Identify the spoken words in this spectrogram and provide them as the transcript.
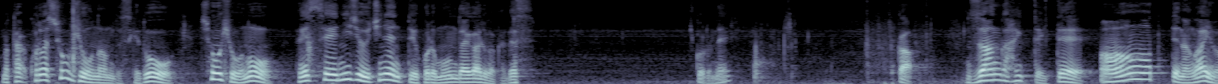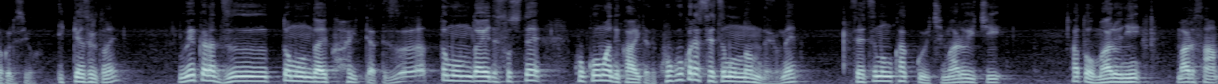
また、これは商標なんですけど、商標の平成21年っていうこれ問題があるわけです。これね。か、図案が入っていて、あーって長いわけですよ。一見するとね。上からずっと問題書いてあって、ずっと問題で、そしてここまで書いてあって、ここから設問なんだよね。設問括弧1、丸1、あと丸2、丸3、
